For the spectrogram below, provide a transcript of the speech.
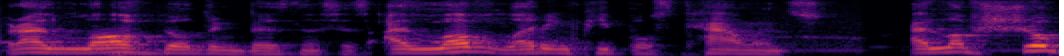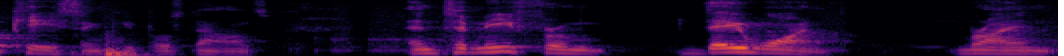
but I love building businesses. I love letting people's talents. I love showcasing people's talents. And to me, from day one, Brian,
